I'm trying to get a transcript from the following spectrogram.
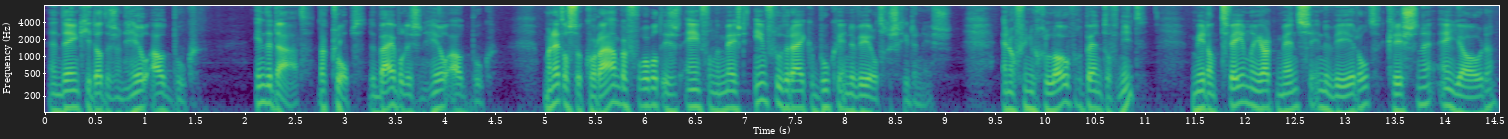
en denk je dat is een heel oud boek. Inderdaad, dat klopt. De Bijbel is een heel oud boek. Maar net als de Koran bijvoorbeeld is het een van de meest invloedrijke boeken in de wereldgeschiedenis. En of je nu gelovig bent of niet, meer dan 2 miljard mensen in de wereld, christenen en joden,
